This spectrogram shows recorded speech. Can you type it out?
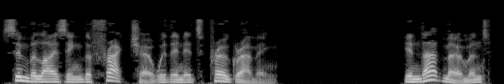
symbolizing the fracture within its programming. In that moment,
